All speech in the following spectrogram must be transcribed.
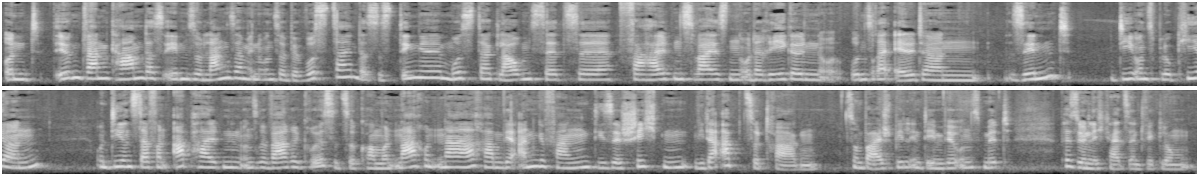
Und irgendwann kam das eben so langsam in unser Bewusstsein, dass es Dinge, Muster, Glaubenssätze, Verhaltensweisen oder Regeln unserer Eltern sind, die uns blockieren und die uns davon abhalten, in unsere wahre Größe zu kommen. Und nach und nach haben wir angefangen, diese Schichten wieder abzutragen. Zum Beispiel, indem wir uns mit Persönlichkeitsentwicklung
